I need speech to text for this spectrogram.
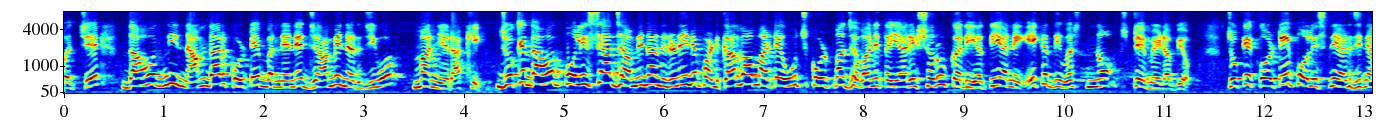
વચ્ચે દાહોદની નામદાર કોર્ટે બંનેને જામીન અરજીઓ માન્ય રાખી. જો કે દાહોદ પોલીસે આ જામીનના નિર્ણયને પડકારવા માટે ઉચ્ચ કોર્ટમાં જવાની તૈયારી શરૂ કરી હતી અને એક દિવસનો સ્ટે મેળવ્યો. જો કે કોર્ટે પોલીસની અરજીને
